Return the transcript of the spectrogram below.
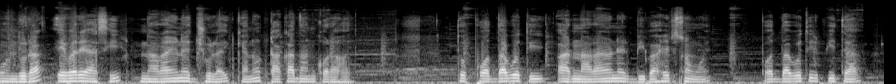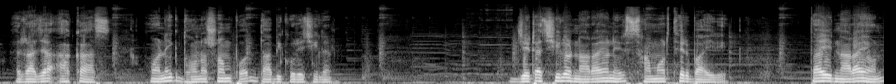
বন্ধুরা, এবারে আসি নারায়ণের ঝুলায় কেন টাকা দান করা হয়। তো পদ্মাবতী আর নারায়ণের বিবাহের সময় পদ্মাবতীর পিতা রাজা আকাশ অনেক ধনসম্পদ দাবি করেছিলেন। যেটা ছিল নারায়ণের সামর্থ্যের বাইরে। তাই নারায়ণ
